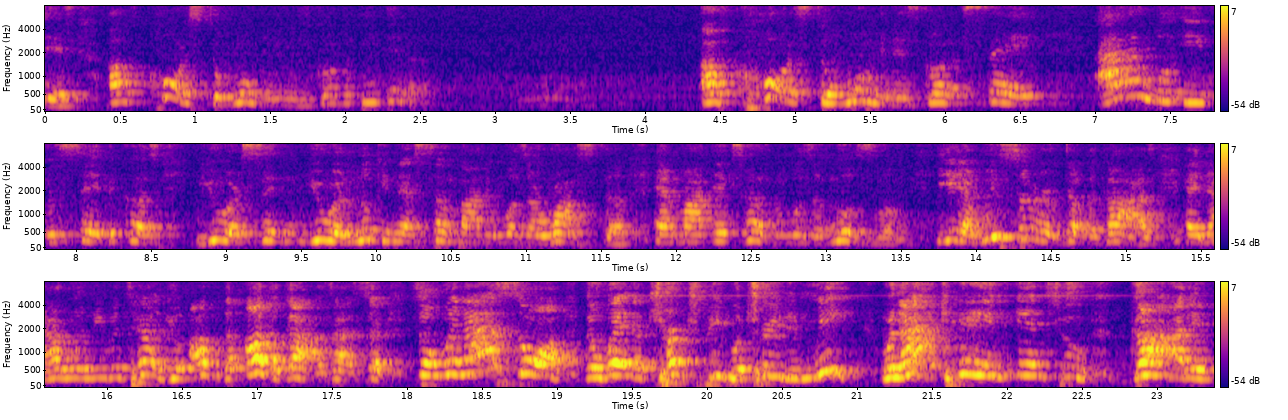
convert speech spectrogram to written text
this? Of course the woman is gonna be bitter. Of course the woman is gonna say, I will even say because you are sitting, you are looking at somebody was a Rasta and my ex-husband was a Muslim. Yeah, we served other gods, and I wouldn't even tell you the other gods I served. So when I saw the way the church people treated me, when I came into God and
